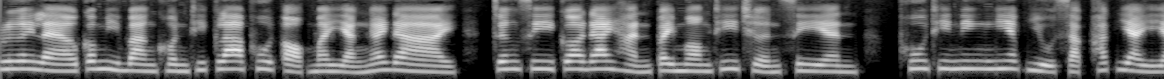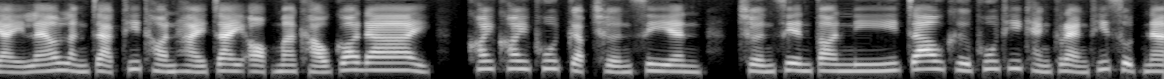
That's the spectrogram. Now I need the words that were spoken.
เรื่อยๆ แล้วก็มีบางคนที่กล้าพูดออกมาอย่างง่ายดายเจิ้งซี่ก็ได้หันไปมองที่เฉินเซียน ผู้ที่นิ่งเงียบอยู่สักพักใหญ่ๆ แล้วหลังจากที่ถอนหายใจออกมาเขาก็ได้ ค่อยๆ พูดกับเฉินเซียน เฉินเซียนตอนนี้เจ้าคือผู้ที่แข็งแกร่งที่สุดใน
